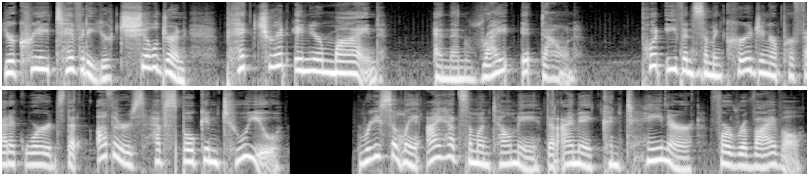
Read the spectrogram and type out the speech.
your creativity, your children. Picture it in your mind and then write it down. Put even some encouraging or prophetic words that others have spoken to you. Recently, I had someone tell me that I'm a container for revival.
